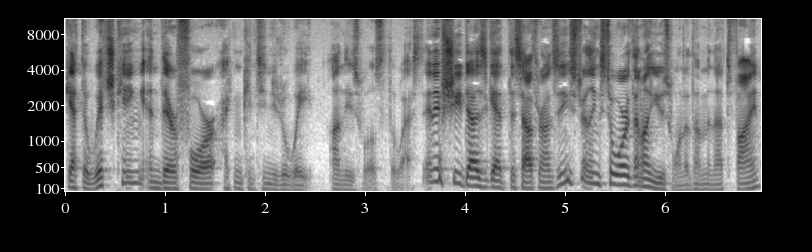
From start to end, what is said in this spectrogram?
get the Witch King, and therefore I can continue to wait on these Wills of the West. And if she does get the Southrons and Easterlings to war, then I'll use one of them, and that's fine.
